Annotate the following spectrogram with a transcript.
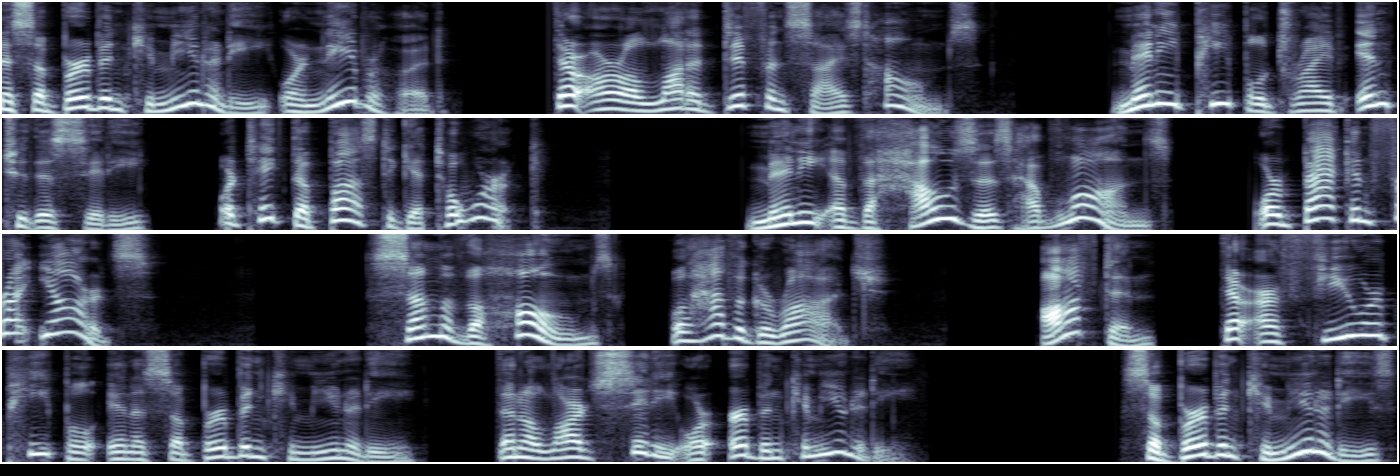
a suburban community or neighborhood, there are a lot of different sized homes. Many people drive into this city or take the bus to get to work. Many of the houses have lawns or back and front yards. Some of the homes will have a garage. Often, there are fewer people in a suburban community than a large city or urban community. Suburban communities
